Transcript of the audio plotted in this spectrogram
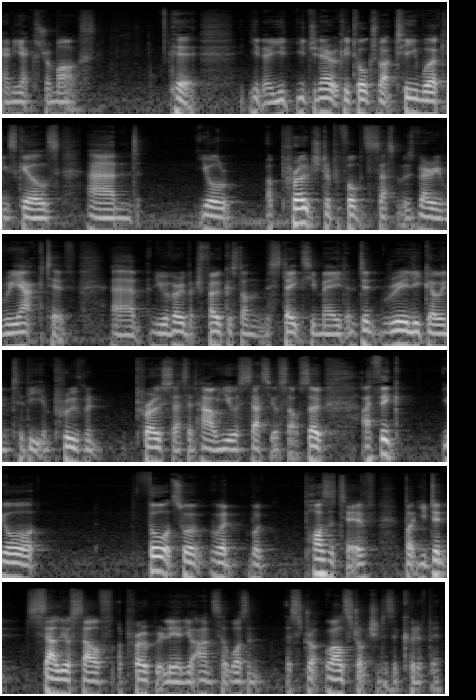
any extra marks. Here, you know, you, you generically talked about team working skills and your approach to performance assessment was very reactive um, and you were very much focused on mistakes you made and didn't really go into the improvement process and how you assess yourself. So I think your thoughts were, were, were positive, but you didn't sell yourself appropriately and your answer wasn't as stru- well structured as it could have been.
